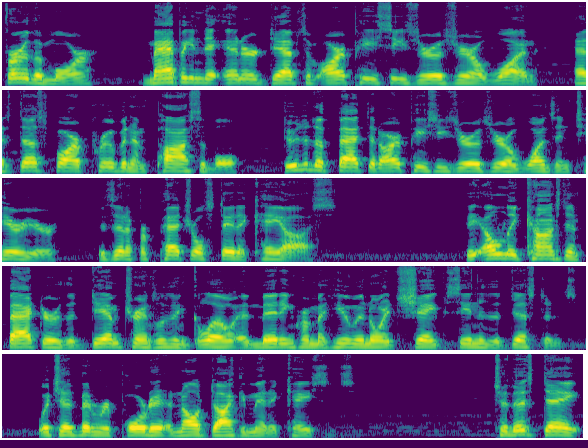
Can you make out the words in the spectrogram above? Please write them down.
Furthermore, mapping the inner depths of RPC-001 has thus far proven impossible due to the fact that RPC-001's interior is in a perpetual state of chaos. The only constant factor is the dim translucent glow emitting from a humanoid shape seen in the distance, which has been reported in all documented cases. To this date,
